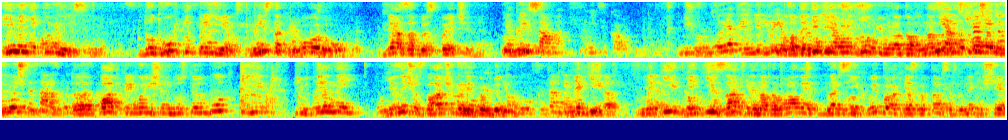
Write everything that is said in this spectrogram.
імені комісії до двох підприємств міста Кривого Рогу для забезпечення Який саме? Що? До яких підприємств? Подадіть, я вам копію надам. У нас Ні, ну скажіть, зареєстровані озвучте зараз, будь е, ласка. ПАД Криворіж Індустрибуд і Південний гірничо-збагачувальний комбінат, які, які, які завжди надавали на всіх виборах. Я звертався до них ще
